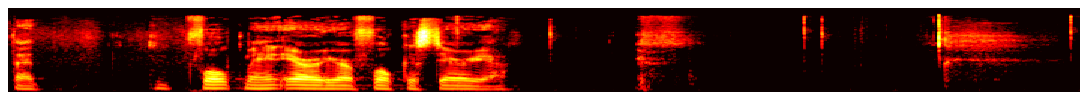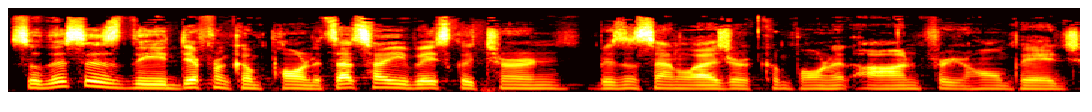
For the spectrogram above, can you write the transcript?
that main area or focused area. So this is the different components. That's how you basically turn Business Analyzer component on for your homepage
